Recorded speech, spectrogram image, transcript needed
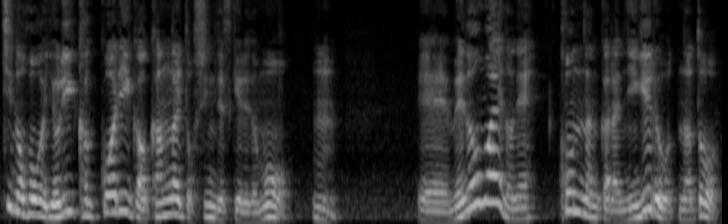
ちの方がよりかっこ悪いかを考えてほしいんですけれども、うんえー目の前のね困難から逃げる大人と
